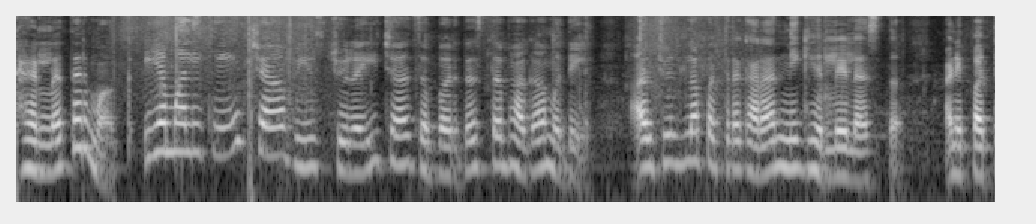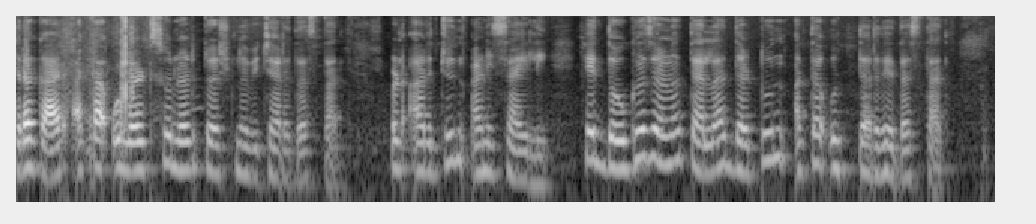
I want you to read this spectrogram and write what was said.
ठरलं तर मग. या मालिकेच्या वीस जुलैच्या जबरदस्त भागामध्ये अर्जुनला पत्रकारांनी घेरलेलं असतं आणि पत्रकार आता उलटसुलट प्रश्न विचारत असतात. पण अर्जुन आणि सायली हे दोघं जण त्याला दटून आता उत्तर देत असतात.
